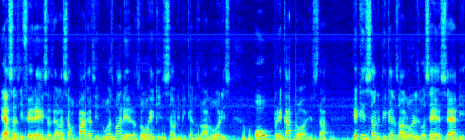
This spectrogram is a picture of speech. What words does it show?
essas diferenças elas são pagas de duas maneiras, ou requisição de pequenos valores ou precatórios, tá? Requisição de pequenos valores você recebe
